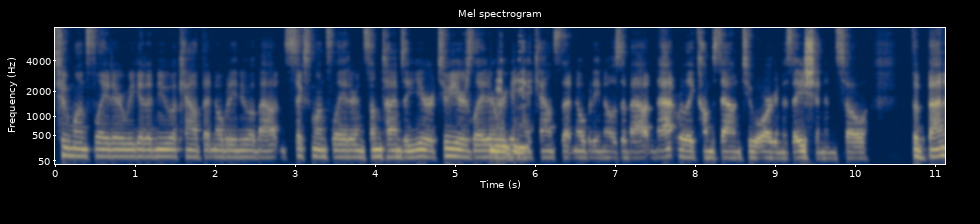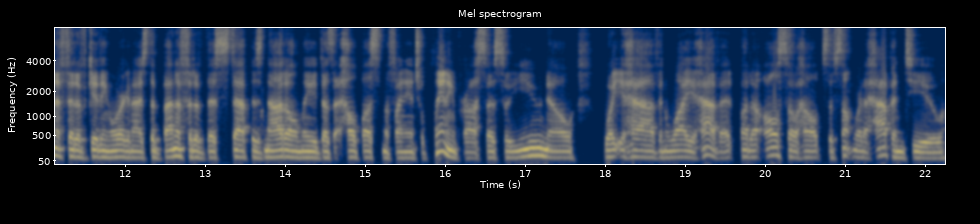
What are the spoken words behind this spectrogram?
two months later we get a new account that nobody knew about and six months later and sometimes a year or two years later mm-hmm. we're getting mm-hmm. accounts that nobody knows about and that really comes down to organization and so the benefit of getting organized the benefit of this step is not only does it help us in the financial planning process so you know what you have and why you have it but it also helps if something were to happen to you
